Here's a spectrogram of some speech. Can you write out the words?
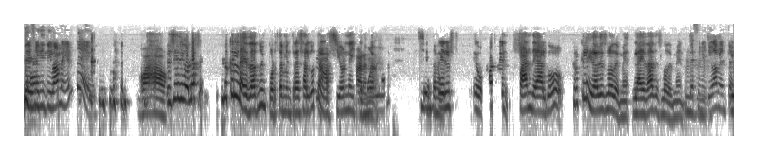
definitivamente. ¡Wow! sí, digo, la- creo que la edad no importa mientras algo te No, apasiona y te. Siendo Exactamente. el eh, fan de algo, creo que la edad es lo de men- la edad es lo de menos. Definitivamente.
